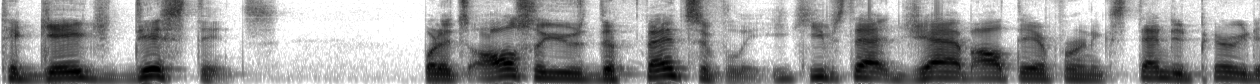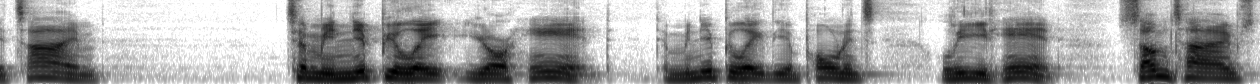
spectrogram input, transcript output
to gauge distance, but it's also used defensively. He keeps that jab out there for an extended period of time to manipulate your hand, to manipulate the opponent's lead hand. Sometimes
